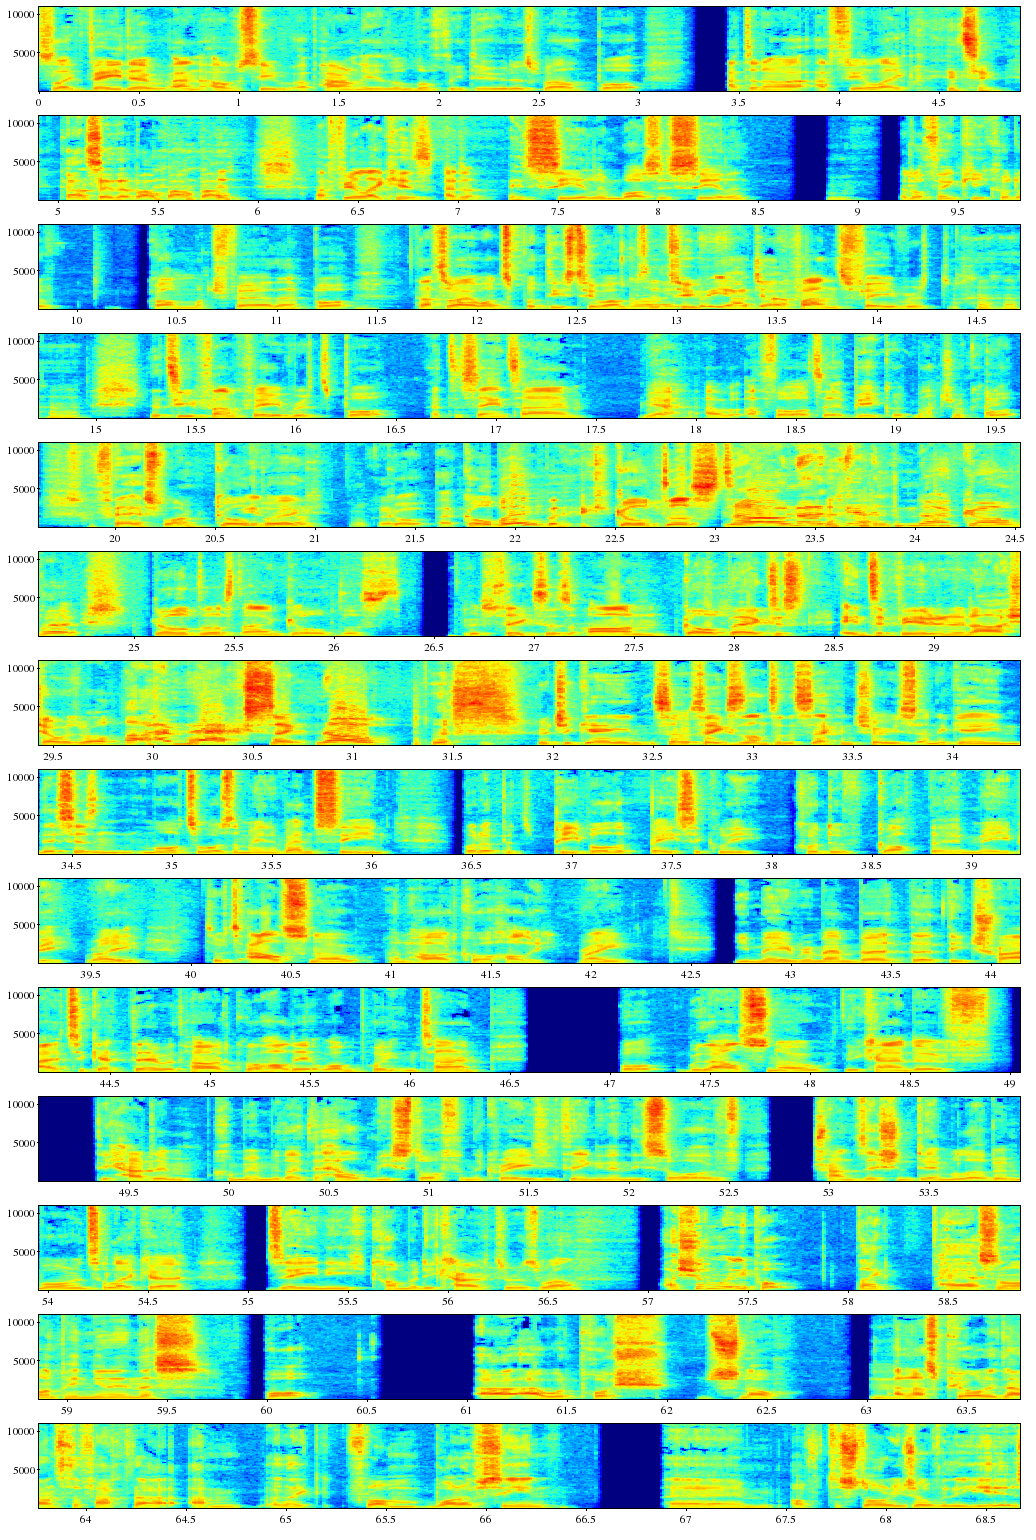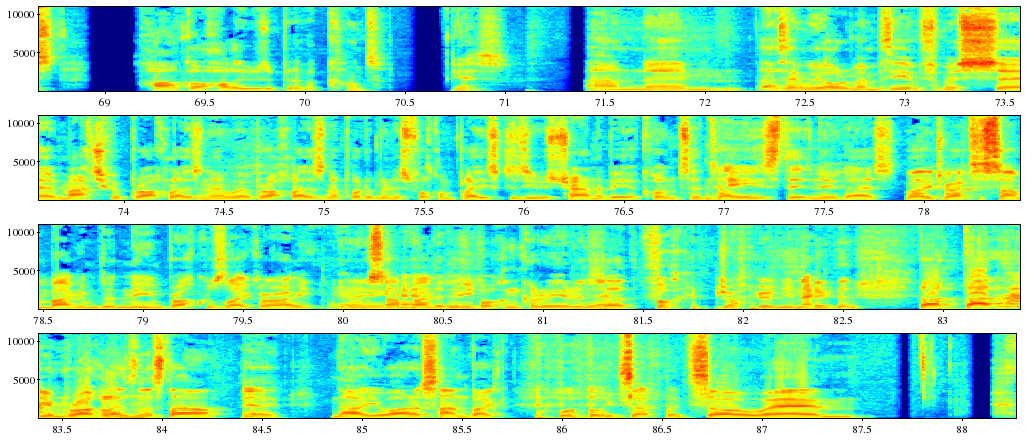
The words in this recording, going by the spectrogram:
So like Vader, and obviously apparently the lovely dude as well. But I don't know. I, feel like Can't say that about Bam Bam. I feel like his I don't, his ceiling was his ceiling. Hmm. I don't think he could have gone much further. But that's why I want to put these two on because Oh, they're two fans' favorite. the two fan favorites, but at the same time, yeah, I, I thought it'd be a good matchup. Okay. But So first one, Goldberg, Okay. Go, uh, Goldberg, Goldberg. Goldust. No, not again. no, Goldberg. Goldust and Goldust. Which takes us on, Goldberg just interfering in our show as well. I'm next. Like, no. which again, so it takes us on to the second choice. And again, this isn't more towards the main event scene, but it's people that basically could have got there maybe, right? So it's Al Snow and Hardcore Holly, right? You may remember that they tried to get there with Hardcore Holly at one point in time, but with Al Snow, they kind of they had him come in with like the help me stuff and the crazy thing, and then they sort of transitioned him a little bit more into like a zany comedy character as well. I shouldn't really put like personal opinion in this, but I, I would push Snow, Mm. and that's purely down to the fact that I'm like from what I've seen um, of the stories over the years, Hardcore Holly was a bit of a cunt. Yes. And um, I think we all remember the infamous uh, match with Brock Lesnar where Brock Lesnar put him in his fucking place because he was trying to be a cunt and Exactly. haze the new guys. Well, he tried to sandbag him, didn't he? And Brock was like, "All right, you know, sandbag me." his fucking career Yeah, instead. fucking drop you on your neck then. That that's your Brock Lesnar style. Yeah. Like, now you are a sandbag. well, exactly. So um,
